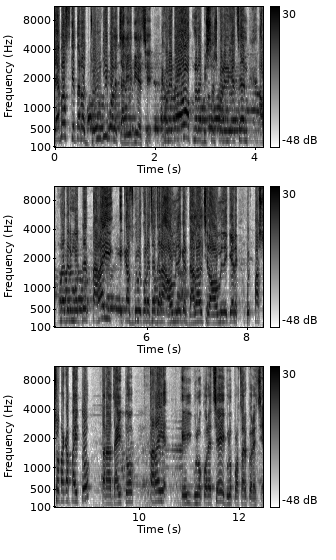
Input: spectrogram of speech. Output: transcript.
লেবাসকে তারা জঙ্গি বলে চালিয়ে দিয়েছে। এখন এটাও আপনারা বিশ্বাস করে নিয়েছেন, আপনাদের মধ্যে তারাই এই কাজগুলো করেছে, যারা আওয়ামী লীগের দালাল ছিল, আওয়ামী লীগের ওই পাঁচশো টাকা পাইতো, তারা যাইতো, তারাই এইগুলো করেছে এগুলো প্রচার করেছে।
